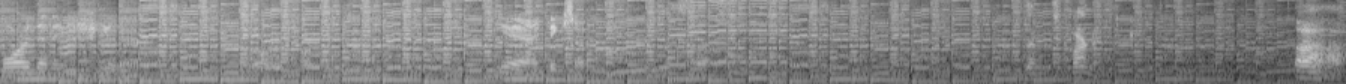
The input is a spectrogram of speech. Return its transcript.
More Than a Feeler. Yeah, I think so. Then it's Qarn, I think. Ah.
